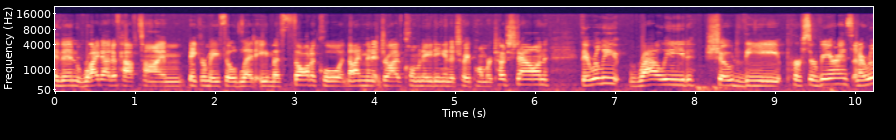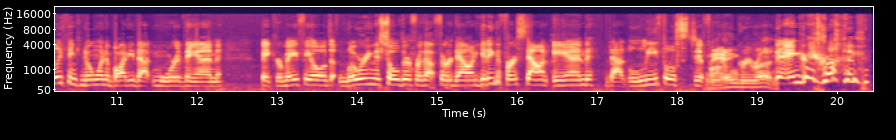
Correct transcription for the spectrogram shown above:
And then right out of halftime, Baker Mayfield led a methodical nine minute drive culminating in a Trey Palmer touchdown. They really rallied, showed the perseverance, and I really think no one embodied that more than Baker Mayfield, lowering the shoulder for that third down, getting the first down, and that lethal stiff arm. The angry run, The angry run.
